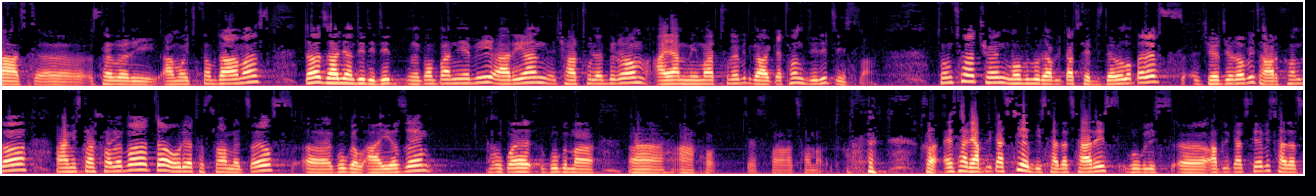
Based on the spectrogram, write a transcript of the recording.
რაღაც სერვერი ამოიცნობდა ამას და ძალიან დიდი კომპანიები არიან ჩართულები რომ აი ამ მიმართულებით გააკეთონ დიდი წინსვლა. თუმცა ჩვენ მობილური აპლიკაციების დეველოპერებს ჯერჯერობით არ ქონდა ამის საშუალება და 2018 წელს Google I/O-ზე უკვე Google-მა აა ხო ეს რაღაც მომაკვეთო. ხო, ეს არის აპლიკაციები, სადაც არის Google-ის აპლიკაციები, სადაც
